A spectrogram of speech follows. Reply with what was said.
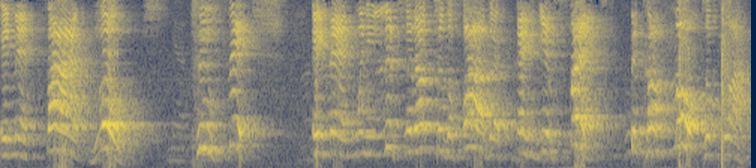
Amen. Five loaves, two fish. Amen. When he lifts it up to the Father and gives thanks, become multiplied.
